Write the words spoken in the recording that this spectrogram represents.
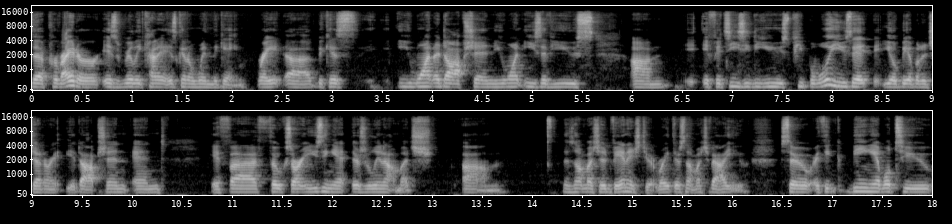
the provider, is really kind of is going to win the game, right? Uh, because you want adoption, you want ease of use. Um, if it's easy to use, people will use it. You'll be able to generate the adoption. And if uh, folks aren't using it, there's really not much um, there's not much advantage to it, right? There's not much value. So I think being able to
